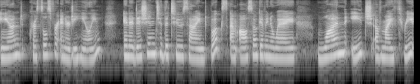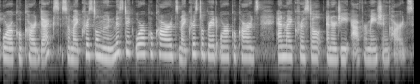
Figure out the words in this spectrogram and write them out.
and Crystals for Energy Healing. In addition to the two signed books, I'm also giving away one each of my three oracle card decks. So, my Crystal Moon Mystic oracle cards, my Crystal Grid oracle cards, and my Crystal Energy affirmation cards.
